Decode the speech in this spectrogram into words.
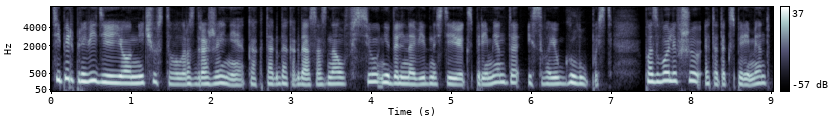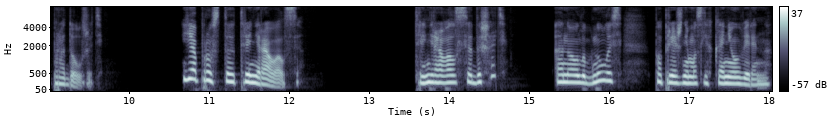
Теперь при виде ее он не чувствовал раздражения, как тогда, когда осознал всю недальновидность ее эксперимента и свою глупость, позволившую этот эксперимент продолжить. Я просто тренировался. Тренировался дышать? Она улыбнулась, по-прежнему слегка неуверенно.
